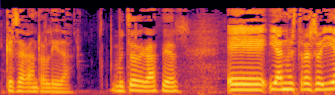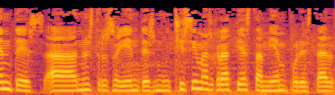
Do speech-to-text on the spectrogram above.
y que se hagan realidad. Muchas gracias. Eh, y a nuestros oyentes, a nuestros oyentes, muchísimas gracias también por estar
